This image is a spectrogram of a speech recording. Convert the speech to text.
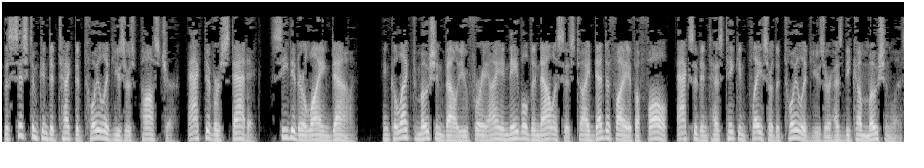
The system can detect a toilet user's posture, active or static, seated or lying down, and collect motion value for AI-enabled analysis to identify if a fall, accident has taken place or the toilet user has become motionless.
